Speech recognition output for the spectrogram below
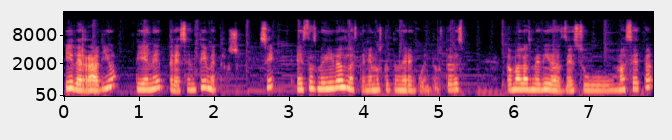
y de radio tiene 3 centímetros. ¿Sí? Estas medidas las tenemos que tener en cuenta. Ustedes toman las medidas de su maceta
